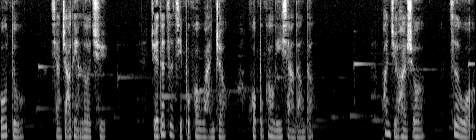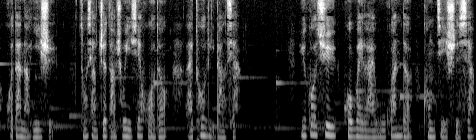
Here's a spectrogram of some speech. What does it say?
孤独、想找点乐趣、觉得自己不够完整或不够理想等等。换句话说，自我或大脑意识总想制造出一些活动来脱离当下，与过去或未来无关的空寂实相。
